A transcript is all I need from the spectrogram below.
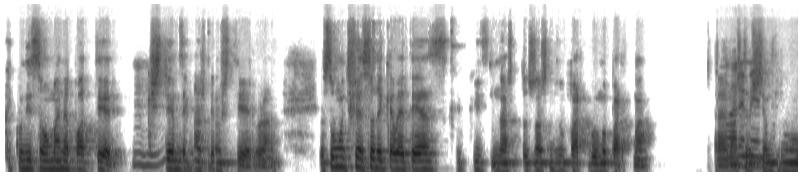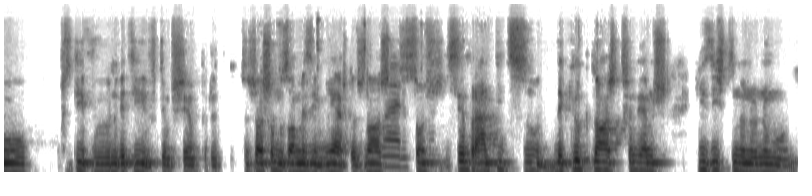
que condição humana pode ter, uhum. que extremos é que nós podemos ter. Pronto. Eu sou muito defensor daquela tese que, que nós, todos nós temos uma parte boa uma parte má. Uh, nós temos sempre o positivo e o negativo, temos sempre, todos nós somos homens e mulheres, todos nós claro. somos sempre a antítese daquilo que nós defendemos que existe no, no mundo.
